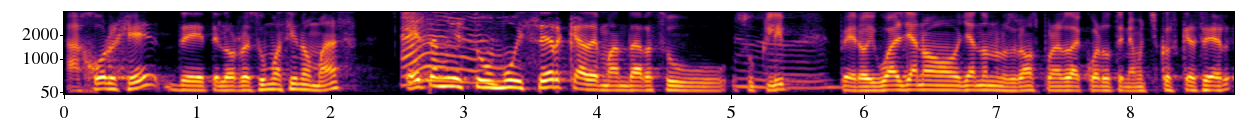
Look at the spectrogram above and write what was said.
a Jorge, de Te lo resumo así nomás. Él también estuvo ah. muy cerca de mandar su, su clip, ah. pero igual ya no, ya no nos logramos poner de acuerdo, teníamos chicos que hacer,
